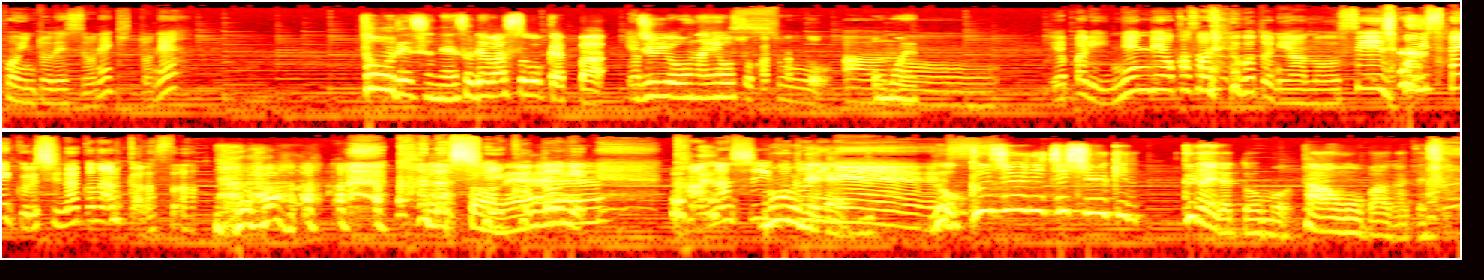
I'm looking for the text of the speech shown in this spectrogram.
ポイントですよねきっとねそうですね。それはすごくやっぱ重要な要素かなとあ思いのやっぱり年齢を重ねるごとにあの正常にサイクルしなくなるからさ。悲しいことに、ね。悲しいことにね。60日周期ぐらいだと思う。ターンオーバーが私。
